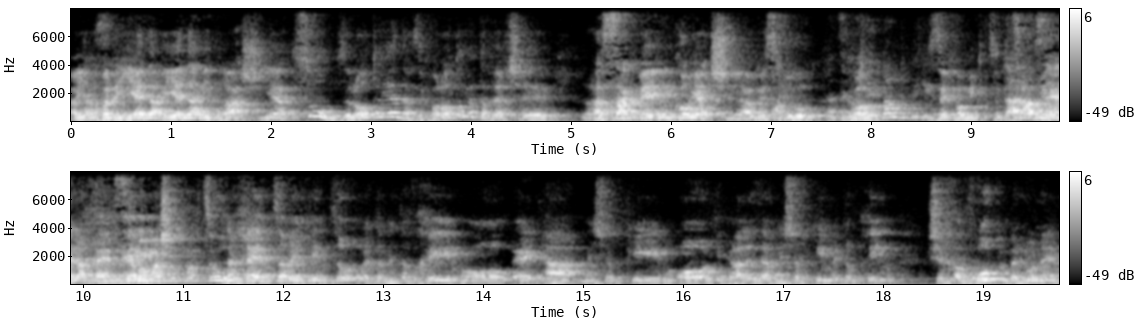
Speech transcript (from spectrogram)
אבל הידע, הידע הנדרש יהיה עצום, זה לא אותו ידע, זה כבר לא אותו מתווך ש... עסק בלמכור יד שנייה בשכירות. זה כבר מקצוע, זה ממש התמקצעות. לכן צריך למצוא את המתווכים או את המשווקים, או תקרא לזה המשווקים מתווכים שחברו ובנו להם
